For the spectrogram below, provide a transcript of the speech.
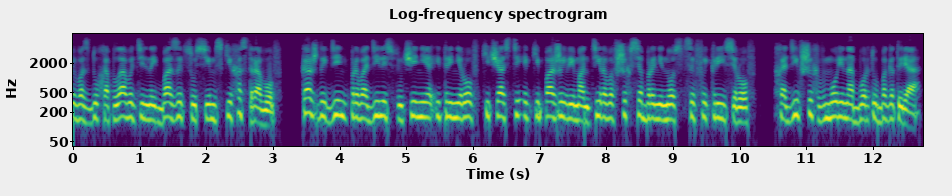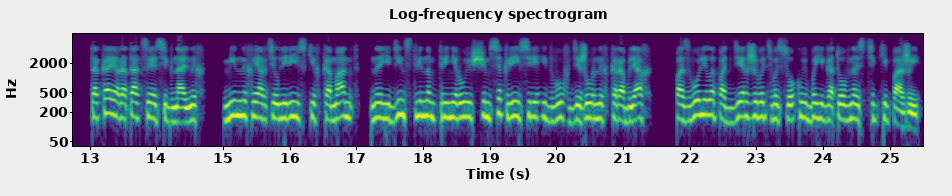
воздухоплавательной базы Цусимских островов. Каждый день проводились учения и тренировки части экипажей ремонтировавшихся броненосцев и крейсеров, ходивших в море на борту «Богатыря». Такая ротация сигнальных, минных и артиллерийских команд на единственном тренирующемся крейсере и двух дежурных кораблях позволила поддерживать высокую боеготовность экипажей.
